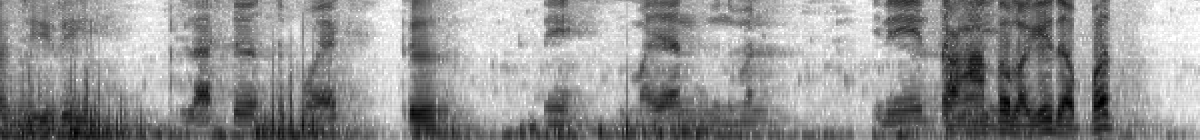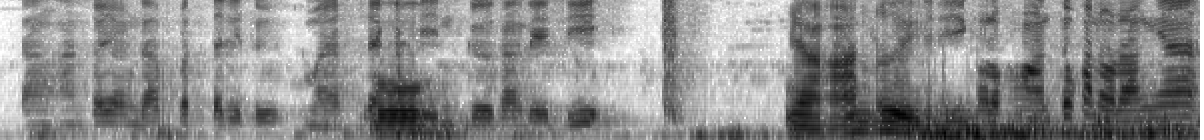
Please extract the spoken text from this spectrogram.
kaciri Jelas tuh, tuh poek. tuh Nih, lumayan teman-teman. Ini kang Anto lagi dapat Kang Anto yang dapat tadi tuh. Cuma saya Oh. kasihin ke Kang Dedi. nyaan euy Jadi kalau Kang Anto kan orangnya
